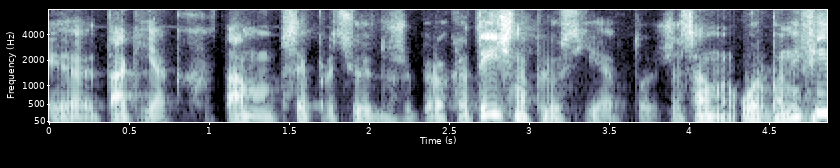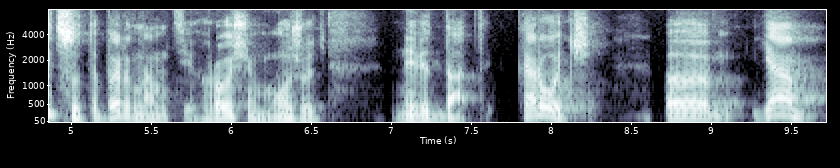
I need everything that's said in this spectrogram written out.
е, так як там все працює дуже бюрократично, плюс є той же саме Орбан і Фіцу, тепер нам ці гроші можуть не віддати. Коротше, е, я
